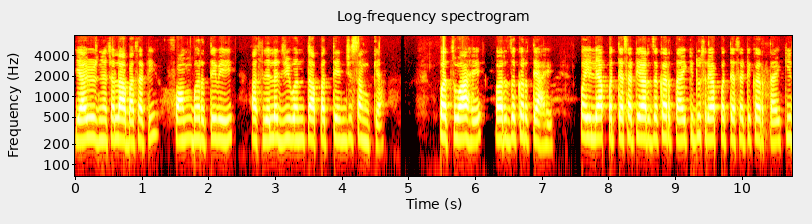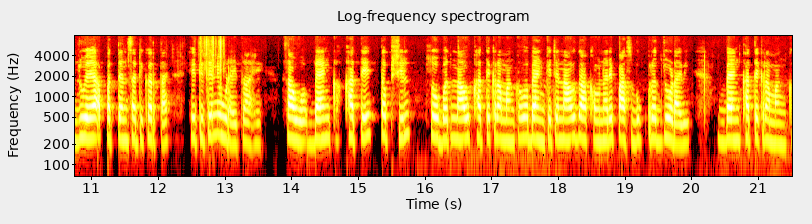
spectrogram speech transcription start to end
या योजनेच्या लाभासाठी फॉर्म भरतेवेळी असलेल्या जिवंत अपत्यांची संख्या पाचवा आहे अर्ज करते आहे. पहिल्या अपत्यासाठी अर्ज करताय की दुसऱ्या अपत्यासाठी करताय की जुळ्या अपत्यांसाठी करताय हे तिथे निवडायचं आहे. सहावं बँक खाते तपशील सोबत नाव खाते क्रमांक व बँकेचे नाव दाखवणारे पासबुक प्रत जोडावी. बँक खाते क्रमांक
